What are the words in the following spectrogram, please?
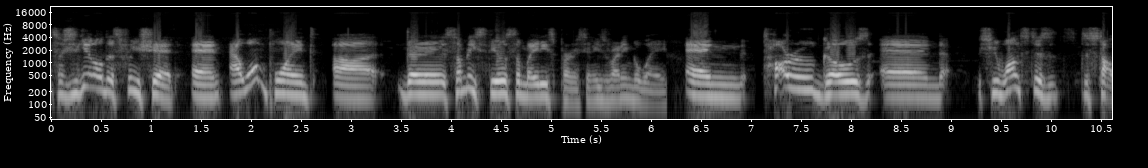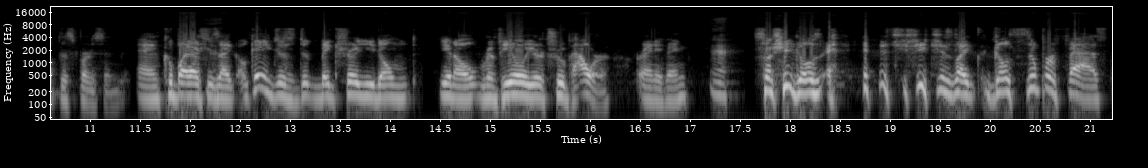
so she's getting all this free shit, and at one point, uh, there somebody steals some lady's purse, and he's running away. And Taru goes and she wants to to stop this person, and Kobayashi's like, "Okay, just d- make sure you don't, you know, reveal your true power or anything." Yeah. So she goes, and she just like goes super fast,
